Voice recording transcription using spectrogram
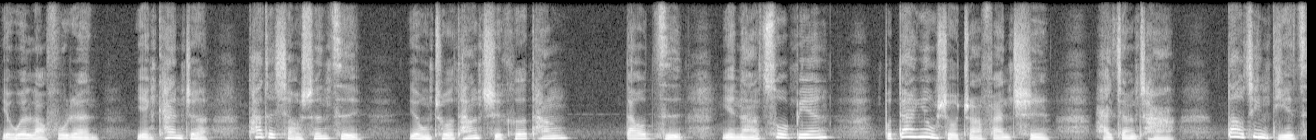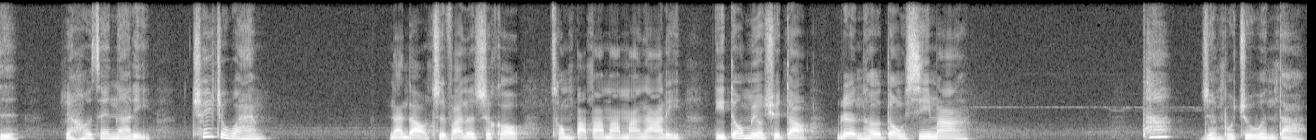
有位老妇人，眼看着她的小孙子用错汤匙喝汤，刀子也拿错边，不但用手抓饭吃，还将茶倒进碟子，然后在那里吹着玩。难道吃饭的时候，从爸爸妈妈那里你都没有学到任何东西吗？她忍不住问道。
